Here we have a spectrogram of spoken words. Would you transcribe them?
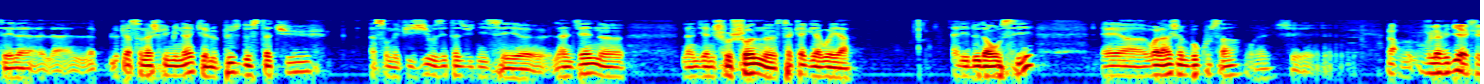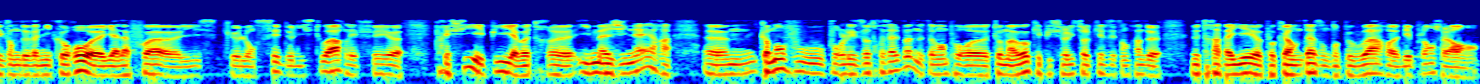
c'est le personnage féminin qui a le plus de statut à son effigie aux États-Unis. C'est l'indienne, l'indienne Shoshone Sakagawea. Elle est dedans aussi. Et euh, voilà, j'aime beaucoup ça. Vous l'avez dit avec l'exemple de Vanicoro, euh, il y a à la fois euh, ce que l'on sait de l'histoire, les faits précis, et puis il y a votre imaginaire. comment vous, pour les autres albums, notamment pour Tomahawk, et puis celui sur lequel vous êtes en train de, travailler, Pocahontas, dont on peut voir des planches, alors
